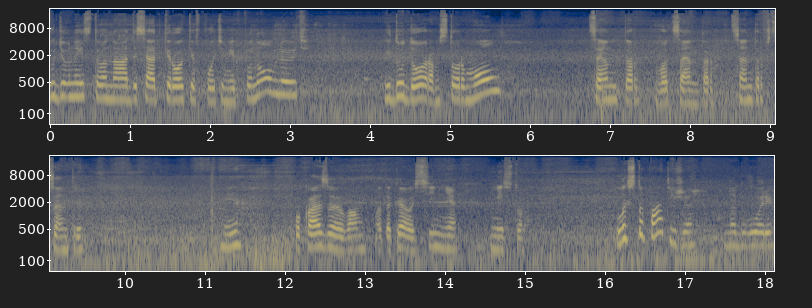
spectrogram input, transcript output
будівництва на десятки років, потім їх поновлюють. Йду до Рамстор Мол, центр в центр, центр в центрі. І показую вам отаке осіннє місто. Листопад вже на дворі.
